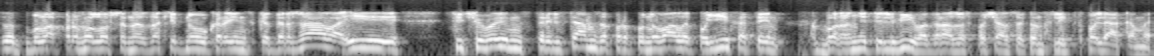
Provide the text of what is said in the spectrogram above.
була проголошена західноукраїнська держава, і січовим стрільцям запропонували поїхати боронити Львів. Одразу ж почався конфлікт з поляками.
